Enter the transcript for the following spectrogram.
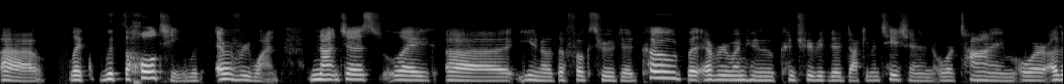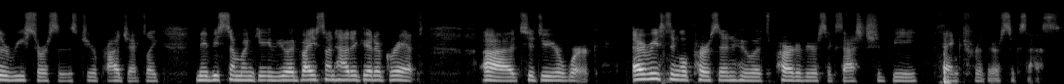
Uh, like with the whole team, with everyone, not just like, uh, you know, the folks who did code, but everyone who contributed documentation or time or other resources to your project. Like maybe someone gave you advice on how to get a grant uh, to do your work. every single person who is part of your success should be thanked for their success.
